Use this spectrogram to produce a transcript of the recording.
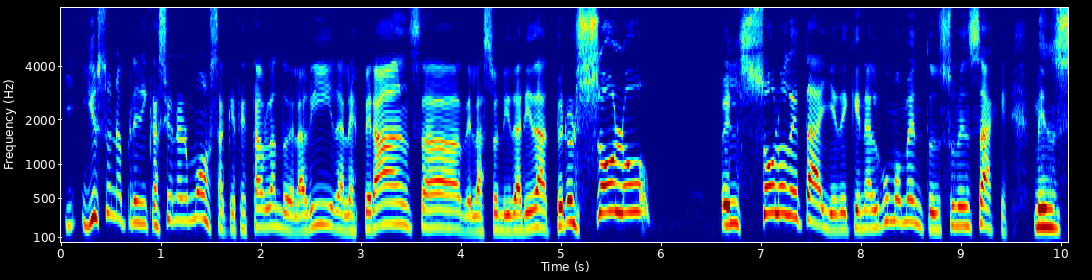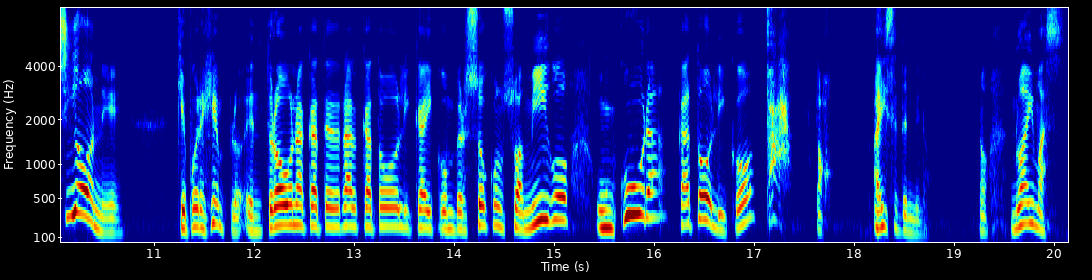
y, es una predicación hermosa que te está hablando de la vida, la esperanza, de la solidaridad, pero el solo, el solo detalle de que en algún momento en su mensaje mencione que, por ejemplo, entró a una catedral católica y conversó con su amigo, un cura católico, no, ahí se terminó. No, no hay más.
